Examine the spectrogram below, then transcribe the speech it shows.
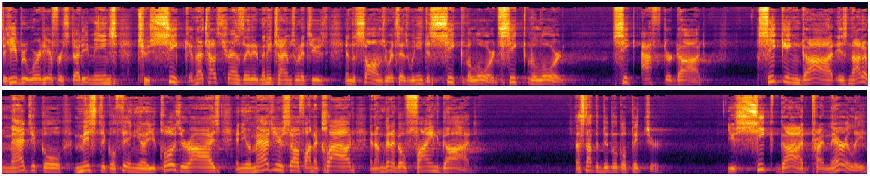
The Hebrew word here for study means to seek, and that's how it's translated many times when it's used in the Psalms, where it says we need to seek the Lord, seek the Lord, seek after God. Seeking God is not a magical, mystical thing. You know, you close your eyes and you imagine yourself on a cloud, and I'm going to go find God. That's not the biblical picture. You seek God primarily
